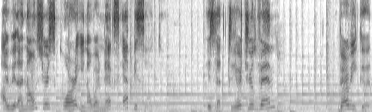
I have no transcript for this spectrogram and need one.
I will announce your score in our next episode. Is that clear, children? Very good.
